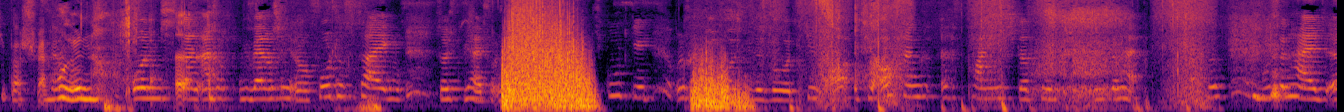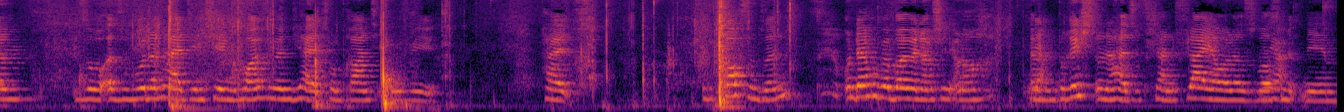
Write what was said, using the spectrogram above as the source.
die Überschwemmungen. Und dann einfach, wir werden wahrscheinlich auch noch Fotos zeigen, zum Beispiel halt von uns, nicht gut geht. Und es gibt auch voll viele so Tier- Tierauffangsstationen, wo es dann halt, wo es dann halt, ähm, so, also wo dann halt den Tieren geholfen wird, die halt vom Brand irgendwie halt betroffen sind. Und darüber wollen wir dann wahrscheinlich auch noch ähm, Ja. berichten und dann halt so kleine Flyer oder sowas Ja. mitnehmen.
